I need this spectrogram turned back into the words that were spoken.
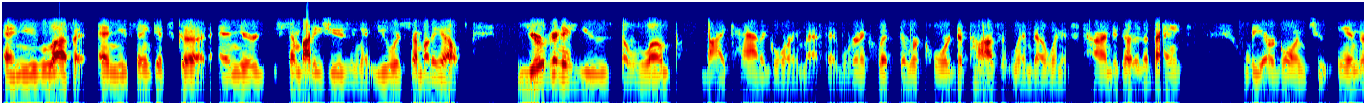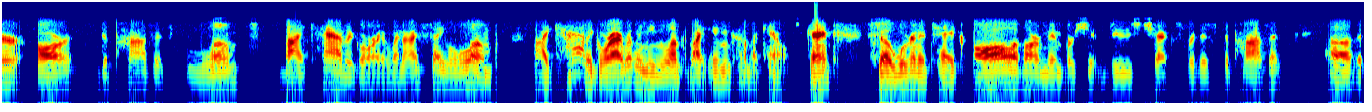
and you love it and you think it's good and you're somebody's using it, you or somebody else, you're going to use the lump by category method. We're going to click the record deposit window when it's time to go to the bank. We are going to enter our deposits lumped by category. When I say lump by category, I really mean lump by income account. Okay? So we're going to take all of our membership dues checks for this deposit. Uh, the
